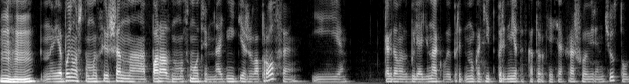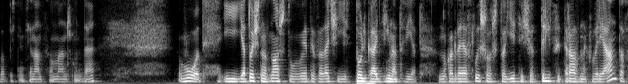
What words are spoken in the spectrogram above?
Угу. Но я понял, что мы совершенно по-разному смотрим на одни и те же вопросы, и когда у нас были одинаковые, ну, какие-то предметы, в которых я себя хорошо уверенно чувствовал, допустим, финансовый менеджмент, да, вот. И я точно знал, что у этой задачи есть только один ответ. Но когда я слышал, что есть еще 30 разных вариантов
